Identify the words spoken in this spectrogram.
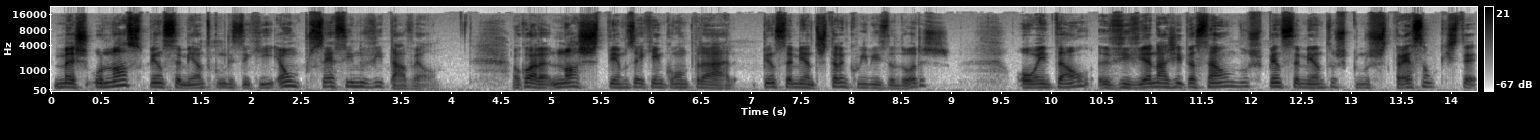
Mas o nosso pensamento, como diz aqui, é um processo inevitável. Agora, nós temos é que encontrar pensamentos tranquilizadores ou então viver na agitação dos pensamentos que nos estressam, que isto é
